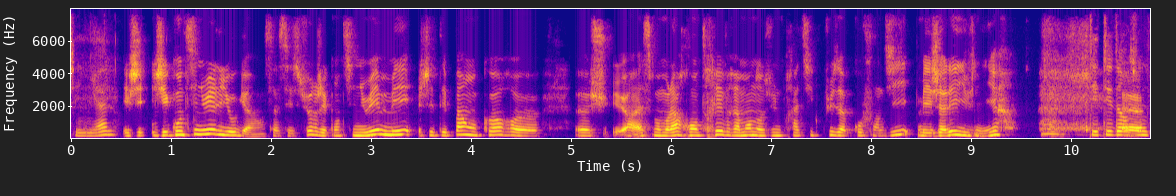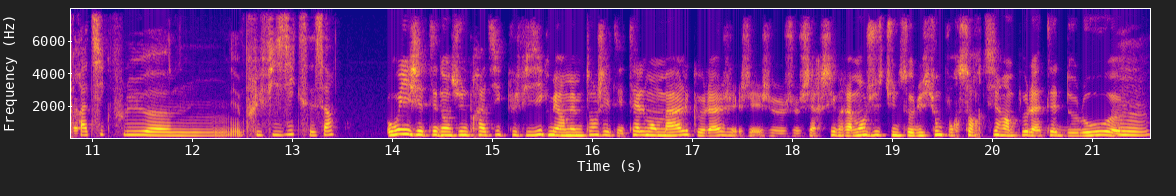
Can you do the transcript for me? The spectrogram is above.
Génial. Et j'ai continué le yoga, hein, ça c'est sûr, j'ai continué, mais j'étais pas encore euh, je suis à ce moment-là rentrée vraiment dans une pratique plus approfondie, mais j'allais y venir. T'étais dans une pratique plus plus physique, c'est ça? Oui, j'étais dans une pratique plus physique, mais en même temps, j'étais tellement mal que là, je, je, je, cherchais vraiment juste une solution pour sortir un peu la tête de l'eau euh, mm.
